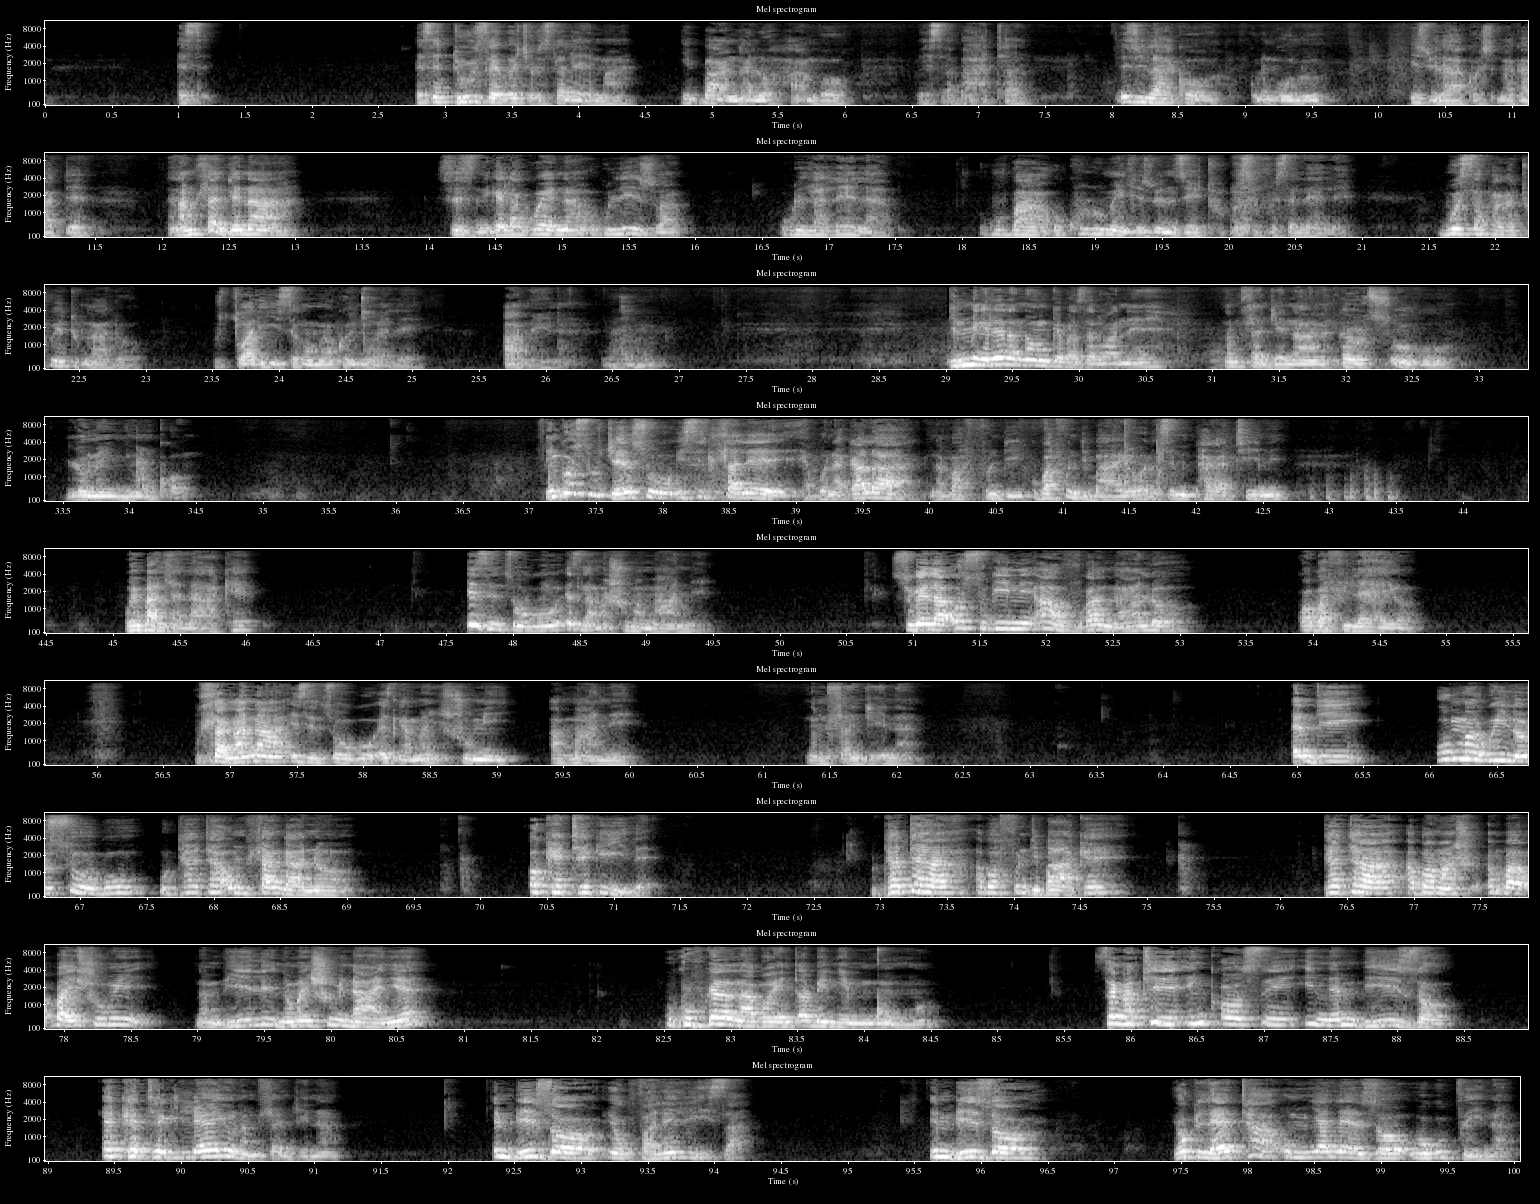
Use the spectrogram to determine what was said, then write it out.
eseduze kweJerusalema ibanga lohambo lwesabatha. Izwi lakho uNkulunkulu izwi lakho simakade. Namhlanje na sizinikela kuwena ukulizwa ukulalela ukuba ukhulume enhlizweni zethu usivuselele. Busa phakathi kwethu ngalo usigcwalise ngoma yakho engcwele. Amen. Ngimibingelela nonke bazalwane namhlanje na ngalosuku lomenyuko. Inkosi uJesu isihlale yabonakala nabafundi kubafundi bayo nasemphakathini webandla lakhe. Izinsuku ezingamashumi amane sukela osukini avuka ngalo kwabafileyo uhlangana izinsuku ezingamashumi amane namhlanje na andi uma kuyilosuku uthatha umhlangano okhethekile uthatha abafundi bakhe thatha abayishumi nambili noma ishumi nanye ukhuphukela nabo entabeni yemnqumo. Sengathi inkosi inembizo ekhethekileyo namhlanje na? Imbizo yokuvalelisa imbizo yokuletha umyalezo wokugcina.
